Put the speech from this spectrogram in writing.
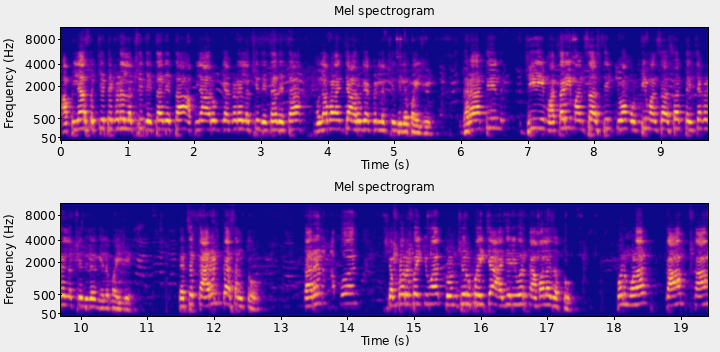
आपल्या स्वच्छतेकडे लक्ष देता देता आपल्या आरोग्याकडे लक्ष देता देता मुलाबाळांच्या आरोग्याकडे लक्ष दिलं पाहिजे. घरातील जी म्हातारी माणसं असतील किंवा मोठी माणसं असतात त्यांच्याकडे लक्ष दिलं गेलं पाहिजे. त्याचं कारण का सांगतो? कारण आपण शंभर रुपये किंवा दोनशे रुपयाच्या हजेरीवर कामाला जातो. पण मुळात काम काम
